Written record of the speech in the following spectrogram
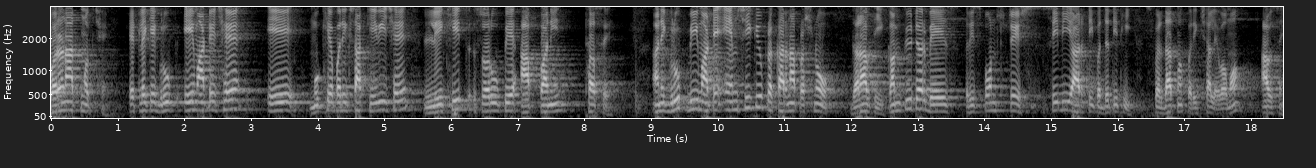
વર્ણાત્મક છે. એટલે કે ગ્રુપ એ માટે છે, એ મુખ્ય પરીક્ષા કેવી છે? લેખિત સ્વરૂપે આપવાની થશે. અને ગ્રુપ બી માટે એમસીક્યુ પ્રકારના પ્રશ્નો ધરાવતી computer base response test CBRT પદ્ધતિથી સ્પર્ધાત્મક પરીક્ષા લેવામાં આવશે.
